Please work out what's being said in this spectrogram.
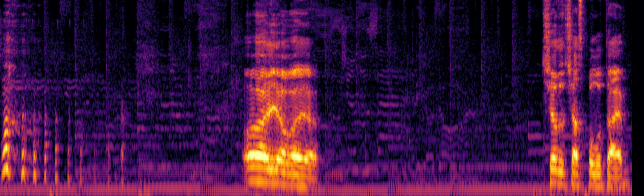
Ой, ё-моё. Че тут сейчас полутаем?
